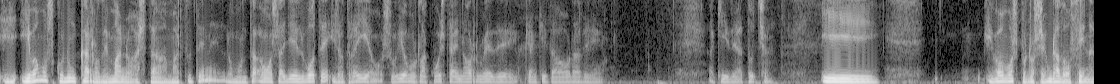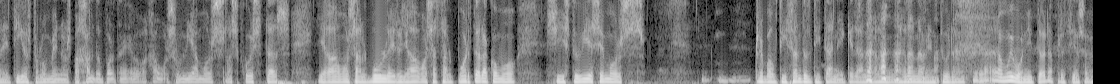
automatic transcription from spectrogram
y íbamos con un carro de mano hasta Martutene, lo montábamos allí el bote y lo traíamos, subíamos la cuesta enorme de, que han quitado ahora de aquí de Atocha. Y íbamos, pues no sé, una docena de tíos por lo menos, bajando por bajamos, subíamos las cuestas, llegábamos al Buller, llegábamos hasta el puerto, era como si estuviésemos rebautizando el Titanic, era la gran, la gran aventura. era, muy bonito, era precioso.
